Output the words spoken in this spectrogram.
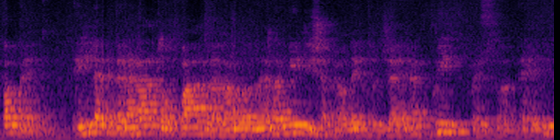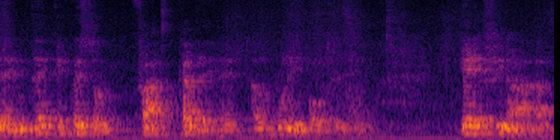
Va bene, il venerato quadro della Madonna della Milice, abbiamo detto già era qui, questo è evidente, e questo fa cadere alcune ipotesi che fino a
